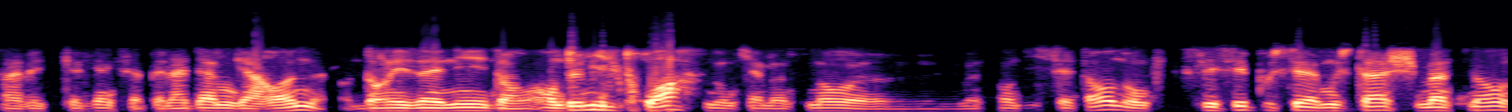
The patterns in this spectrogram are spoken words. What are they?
avec quelqu'un qui s'appelle Adam Garonne dans les années dans, en 2003, donc il y a maintenant euh, maintenant 17 ans. Donc se laisser pousser la moustache maintenant,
